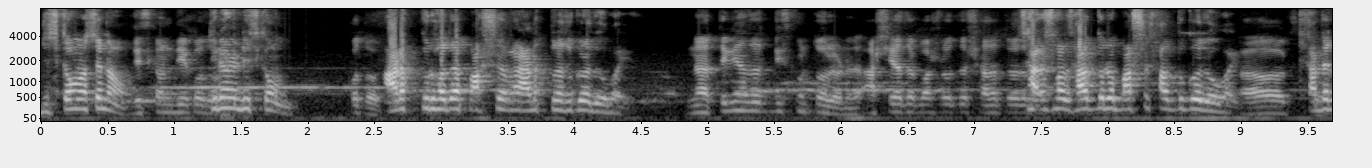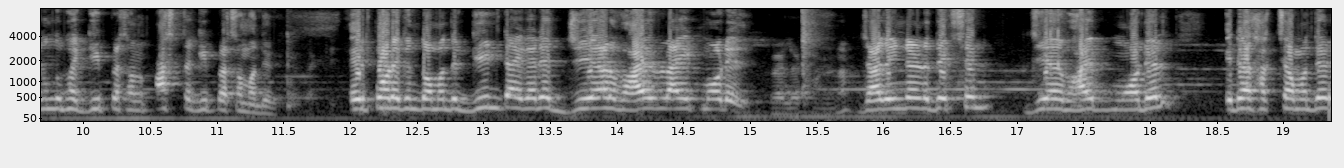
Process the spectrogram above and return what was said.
ডিসকাউন্ট আছে ডিসকাউন্ট দিয়ে কত? তিন হাজার ডিসকাউন্ট কত? আটাত্তর হাজার পাঁচশো টাকা আটাত্তর হাজার করে দেবো ভাই। না 3000 ডিসকাউন্ট তো হলো না। 80500 তো 77000 সাতাত্তর পাঁচশো সাতাত্তর করে দেবো ভাই। সাথে কিন্তু ভাই গিফট আছে পাঁচটা গিফট আছে আমাদের। এরপরে কিন্তু আমাদের গ্রিন টাইগারের J R vibe light model যারা ইন্টারনেটে দেখছেন আর ভাইভ মডেল এটা থাকছে আমাদের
